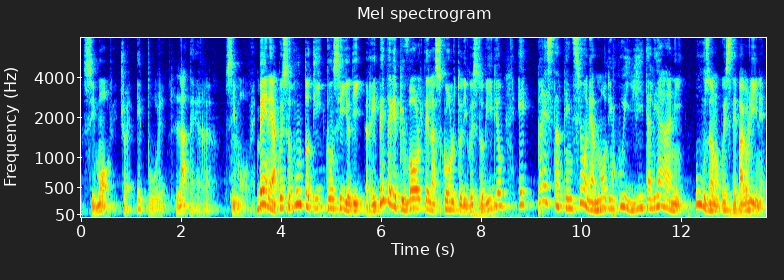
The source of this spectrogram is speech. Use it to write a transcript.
si muove, cioè eppure la Terra si muove. Bene, a questo punto ti consiglio di ripetere più volte l'ascolto di questo video e presta attenzione al modo in cui gli italiani usano queste paroline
